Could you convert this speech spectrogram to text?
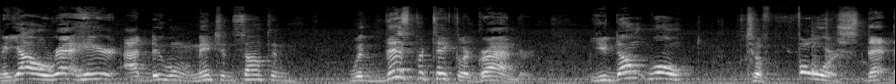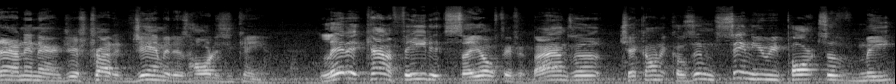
Now y'all right here, I do want to mention something. With this particular grinder, you don't want to force that down in there and just try to jam it as hard as you can. Let it kind of feed itself. If it binds up, check on it because them sinewy parts of meat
